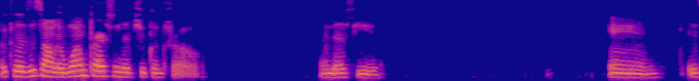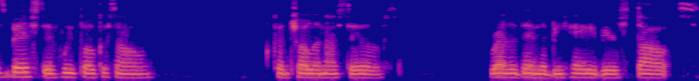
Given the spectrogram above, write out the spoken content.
Because it's only one person that you control, and that's you. And it's best if we focus on controlling ourselves rather than the behaviors, thoughts,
